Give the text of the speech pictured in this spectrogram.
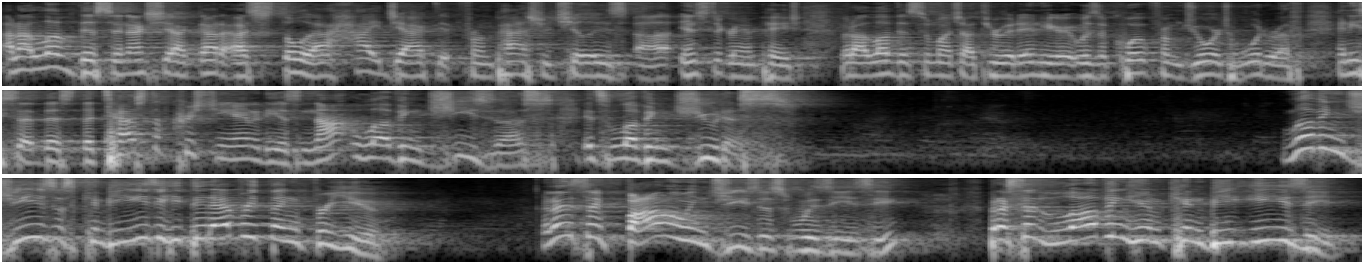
And I love this. And actually, I got it, I stole it, I hijacked it from Pastor Chili's uh, Instagram page. But I loved it so much, I threw it in here. It was a quote from George Woodruff. And he said this The test of Christianity is not loving Jesus, it's loving Judas. Loving Jesus can be easy. He did everything for you. And I didn't say following Jesus was easy. But I said loving him can be easy.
